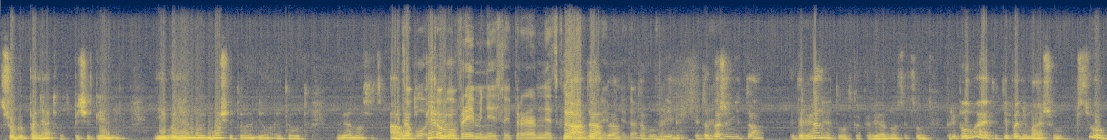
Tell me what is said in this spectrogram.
Чтобы понять вот впечатление и военную мощь этого дела, это вот авианосец. А того, вот первый... того времени, если приравнять к да, да, времени, да, да, того времени. Это да. даже не там. Это реально, это вот как авианосец. Он приплывает, и ты понимаешь, что все,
